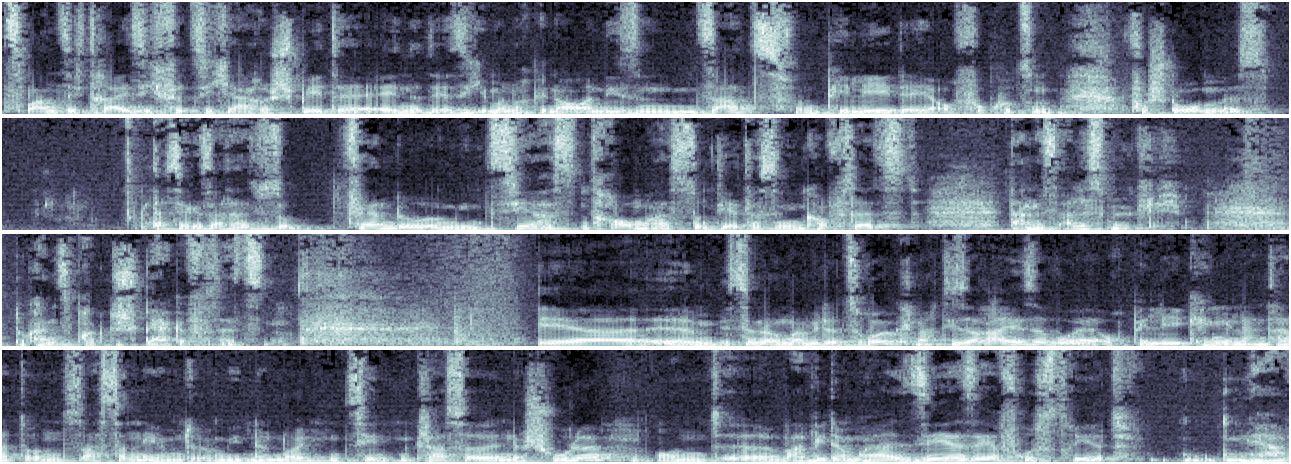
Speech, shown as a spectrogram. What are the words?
20, 30, 40 Jahre später erinnert er sich immer noch genau an diesen Satz von Pelé, der ja auch vor kurzem verstorben ist dass er gesagt hat, sofern du irgendwie ein Ziel hast, einen Traum hast und dir etwas in den Kopf setzt, dann ist alles möglich. Du kannst praktisch Berge versetzen. Er ähm, ist dann irgendwann wieder zurück nach dieser Reise, wo er auch Pelé kennengelernt hat und saß dann eben irgendwie in der neunten, zehnten Klasse in der Schule und äh, war wieder mal sehr, sehr frustriert, ja,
